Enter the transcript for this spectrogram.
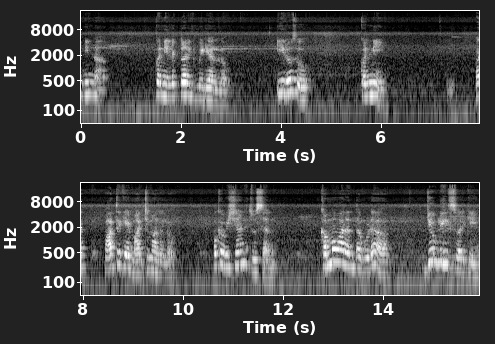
నిన్న కొన్ని ఎలక్ట్రానిక్ మీడియాల్లో ఈరోజు కొన్ని పత్ పాత్రికేయ మాధ్యమాలలో ఒక విషయాన్ని చూశాను. కమ్మవారంతా కూడా జూబ్లీ హిల్స్ వరకు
